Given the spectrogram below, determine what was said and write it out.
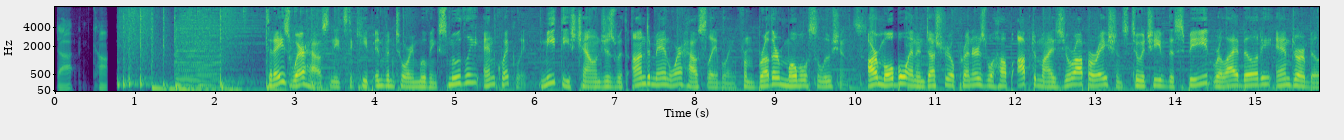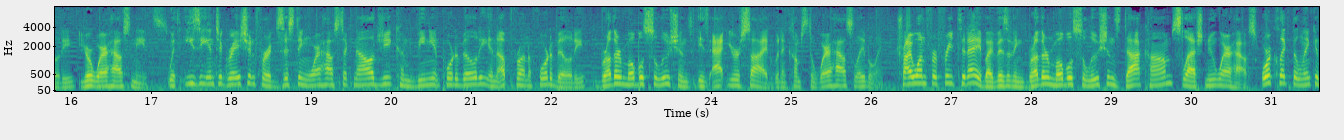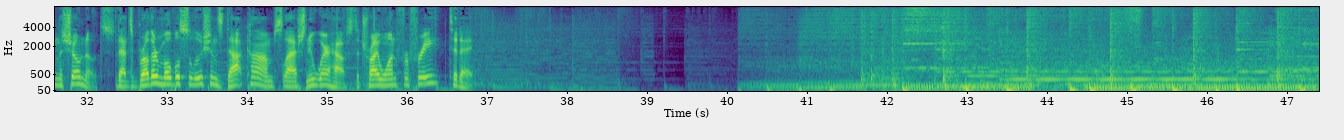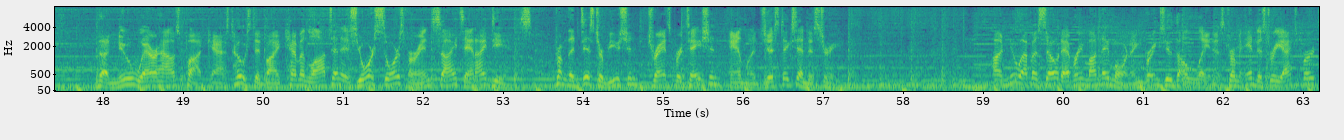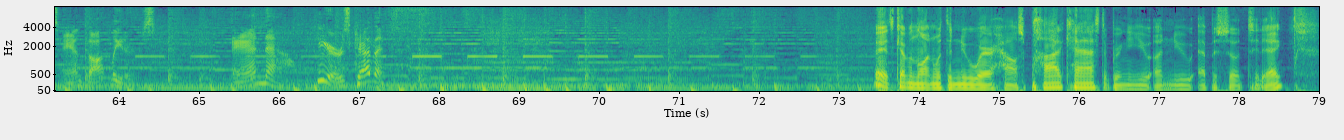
dot com. Today's warehouse needs to keep inventory moving smoothly and quickly. Meet these challenges with on demand warehouse labeling from Brother Mobile Solutions. Our mobile and industrial printers will help optimize your operations to achieve the speed, reliability, and durability your warehouse needs. With easy integration for existing warehouse technology, convenient portability, and upfront affordability, Brother Mobile Solutions is at your side when it comes to warehouse labeling. Try one for free today by visiting brothermobilesolutions.com slash new warehouse or click the link in the show notes. That's brothermobilesolutions.com slash new warehouse to try one for free today. The New Warehouse Podcast, hosted by Kevin Lawton, is your source for insights and ideas from the distribution, transportation, and logistics industry. A new episode every Monday morning brings you the latest from industry experts and thought leaders. And now, here's Kevin. Hey, it's Kevin Lawton with the New Warehouse Podcast, bringing you a new episode today.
